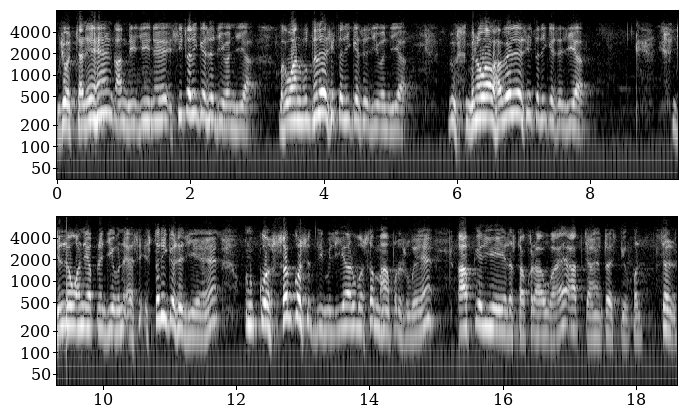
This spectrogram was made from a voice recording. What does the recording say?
जो चले हैं गांधी जी ने इसी तरीके से जीवन जिया, भगवान बुद्ध ने इसी तरीके से जीवन जिया, विनोबा भावे ने इसी तरीके से जिया। जिन लोगों ने अपने जीवन ऐसे इस तरीके से जिए हैं, उनको सबको सिद्धि मिली है और वो सब महापुरुष हुए हैं। आपके लिए ये रास्ता खुला हुआ है, आप चाहें तो इसके ऊपर चल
